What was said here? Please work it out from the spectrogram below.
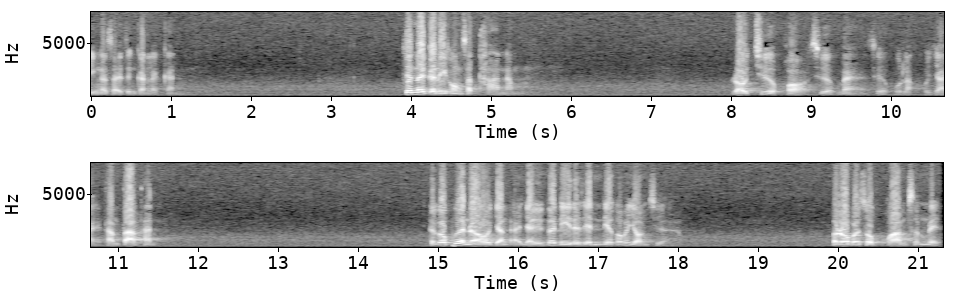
อิงอาศัยซึ่งกันและกัน เช่นในกรณีของศรัทธานำเราเชื่อพ่อเชื่อแม่ เชื่อผู้หลักผู้ใหญ่ทำตามท่านแต่ก็เพื่อนเราอย่างอย่างอื่นก็ดีแต่เห็นเดียวเขาไม่ยอมเชื่อพอเราประสบความสำเร็จ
